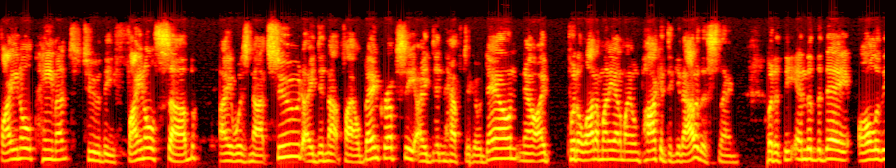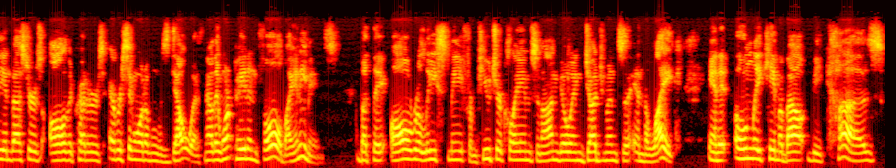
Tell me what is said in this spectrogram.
final payment to the final sub. I was not sued. I did not file bankruptcy. I didn't have to go down. Now I put a lot of money out of my own pocket to get out of this thing. But at the end of the day, all of the investors, all of the creditors, every single one of them was dealt with. Now, they weren't paid in full by any means, but they all released me from future claims and ongoing judgments and the like. And it only came about because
